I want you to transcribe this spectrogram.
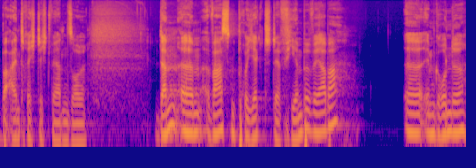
beeinträchtigt werden soll. Dann ähm, war es ein Projekt der Firmenbewerber äh, im Grunde,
